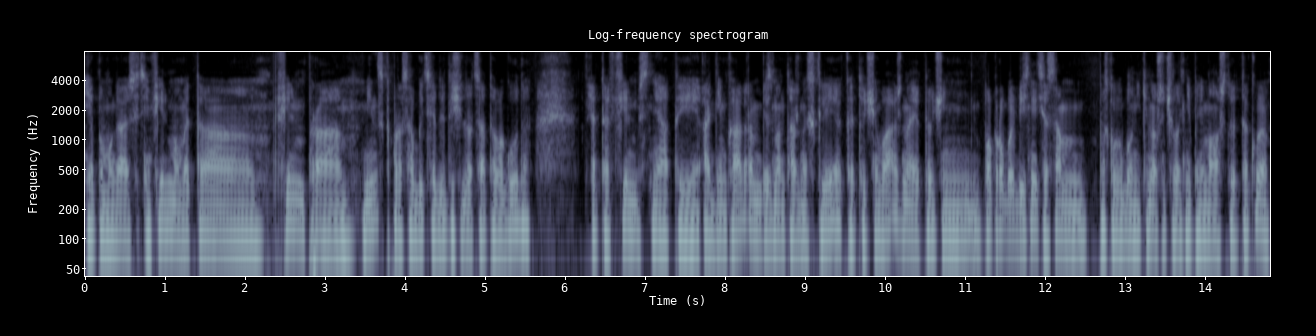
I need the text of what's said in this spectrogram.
Я помогаю с этим фильмом. Это фильм про Минск, про события 2020 года. Это фильм, снятый одним кадром, без монтажных склеек. Это очень важно. Это очень... Попробую объяснить. Я сам, поскольку был не киношный человек, не понимал, что это такое.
